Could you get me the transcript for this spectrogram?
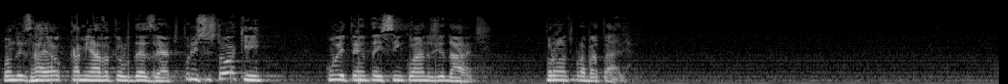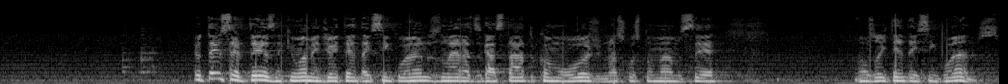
quando Israel caminhava pelo deserto. Por isso estou aqui, com 85 anos de idade, pronto para a batalha. Eu tenho certeza que um homem de 85 anos não era desgastado como hoje nós costumamos ser aos 85 anos.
